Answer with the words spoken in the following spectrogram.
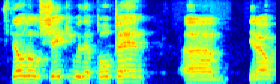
Still a little shaky with that bullpen. Um, you know,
